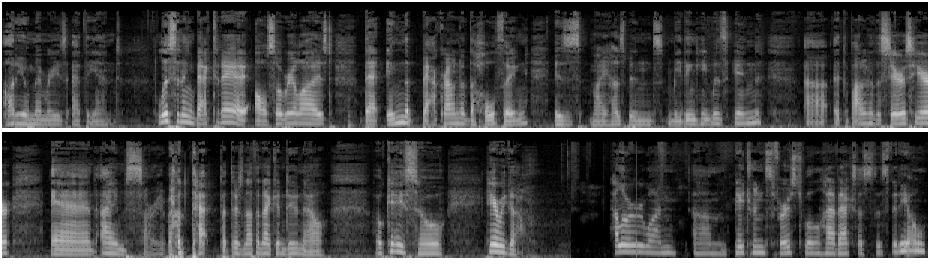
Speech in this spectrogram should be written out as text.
audio memories at the end. Listening back today, I also realized that in the background of the whole thing is my husband's meeting he was in uh, at the bottom of the stairs here, and I'm sorry about that, but there's nothing I can do now. Okay, so here we go. Hello, everyone. Um, patrons first will have access to this video.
